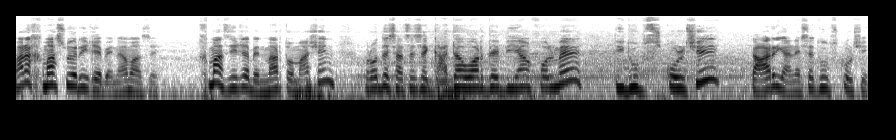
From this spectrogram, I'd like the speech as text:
მაგრამ ხმას ვერ იღებენ ამაზე. ხმას იღებენ მარტო მაშინ, როდესაც ესე გადავარდებიან ხოლმე დიდ უბსკულში და არიან ესეთ უბსკულში.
